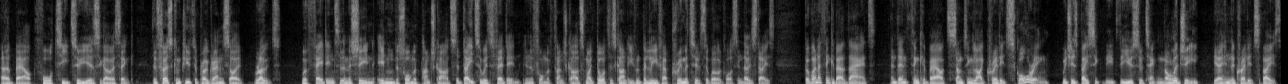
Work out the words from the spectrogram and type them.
about 42 years ago, I think. The first computer programs I wrote were fed into the machine in the form of punch cards. The data was fed in in the form of punch cards. My daughters can't even believe how primitive the world was in those days. But when I think about that and then think about something like credit scoring, which is basically the use of technology yeah, in the credit space.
